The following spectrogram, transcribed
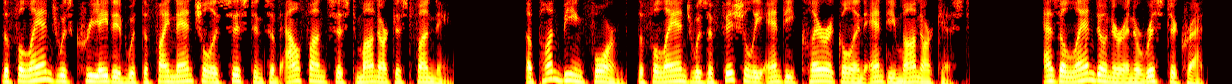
The Falange was created with the financial assistance of Alfonsist monarchist funding. Upon being formed, the Falange was officially anti-clerical and anti-monarchist. As a landowner and aristocrat,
